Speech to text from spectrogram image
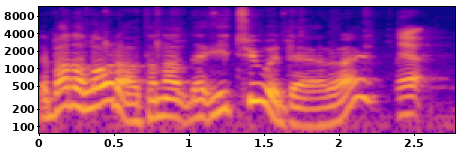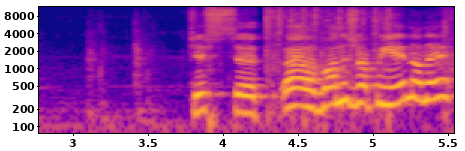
They bought a loadout and uh, he threw it there, right? Yeah. Just, uh, uh, one is dropping in on it.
